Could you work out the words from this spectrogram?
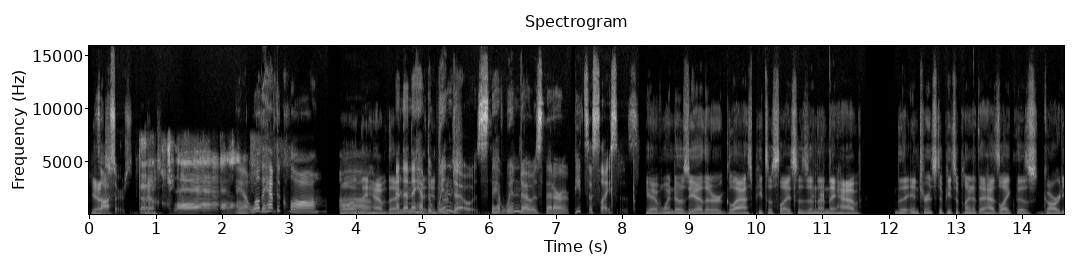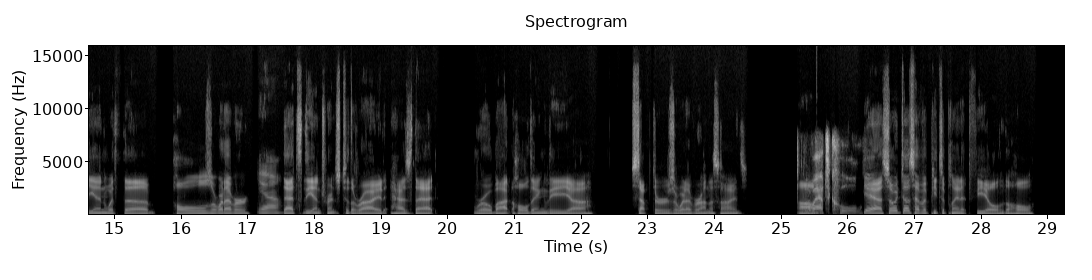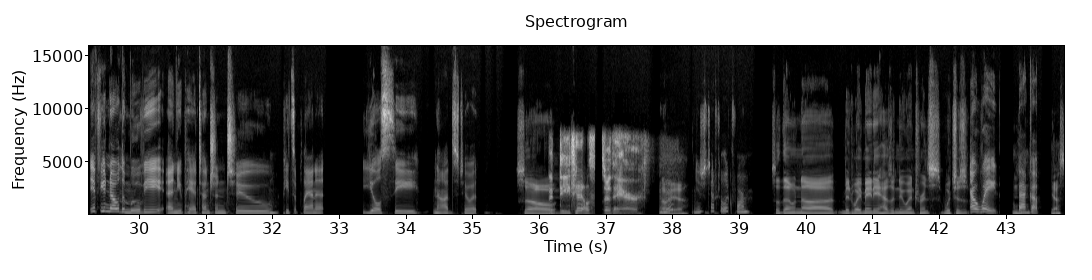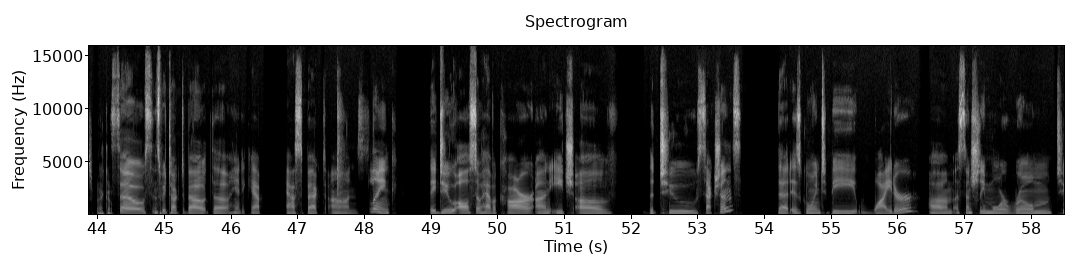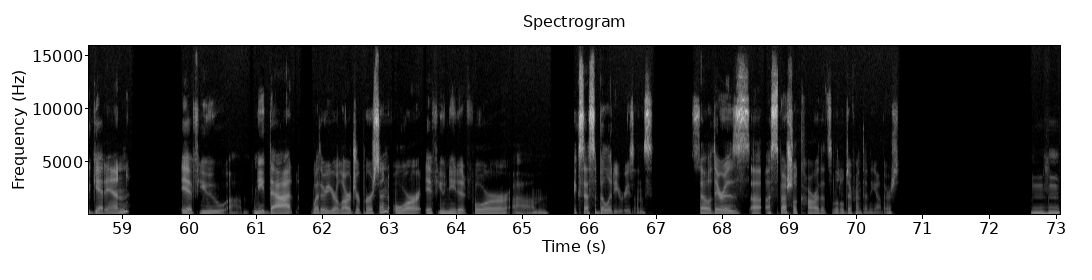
yes. saucers. The Yeah. claw. Yeah, well, they have the claw. Well, and they um, have the and then they have the, entrance. windows. They have windows that are pizza slices. You have windows, yeah, that are glass pizza slices, and then they have the entrance to Pizza Planet that has like this guardian with the poles or whatever. Yeah, That's the entrance to the ride. It has that robot holding the uh, scepters or whatever on the sides. oh, Um, that's cool. yeah, so it does have a Pizza Planet feel. The whole if you know the movie and you pay attention to Pizza Planet, you'll see nods to it. So The details are there. oh Mhm. yeah. You just have to look for them. So then uh Midway Mania has a new entrance, which is Oh, wait, Mhm. back up. yes, back up. So, since we talked about the handicap aspect on Slink, they do also have a car on each of the two sections that is going to be wider, um, essentially more room to get in if you um, need that, whether you're a larger person or if you need it for um, accessibility reasons. So, there is a, a special car that's a little different than the others. Mm-hmm.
